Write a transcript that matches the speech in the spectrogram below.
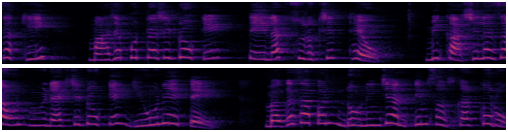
सखी माझ्या पुत्राचे डोके तेलात सुरक्षित ठेव. मी काशीला जाऊन विनायकचे डोके घेऊन येते. मगच आपण दोन्हींचे अंतिम संस्कार करू.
